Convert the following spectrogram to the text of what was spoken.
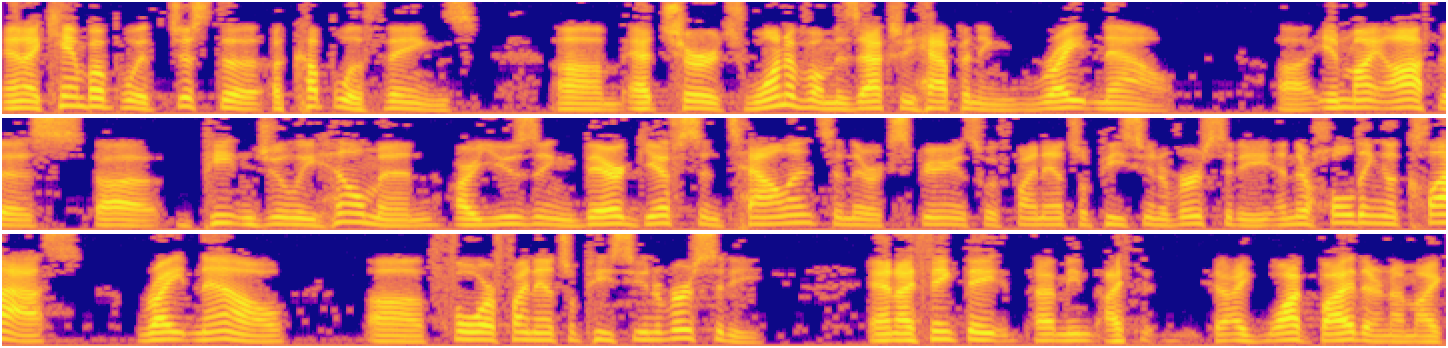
And I came up with just a, a couple of things um, at church. One of them is actually happening right now. Uh, in my office, uh, Pete and Julie Hillman are using their gifts and talents and their experience with Financial Peace University, and they're holding a class right now uh, for Financial Peace University. And I think they, I mean, I, th- I walk by there and I'm like,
